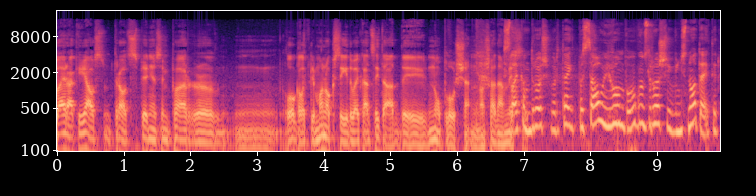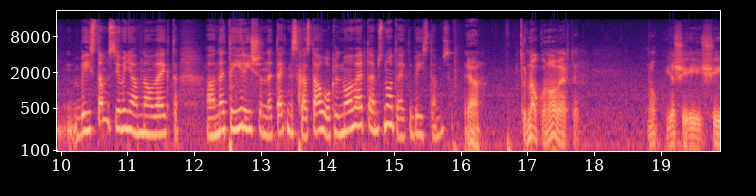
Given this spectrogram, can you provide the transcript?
vairāk ir jāuztraucas, pieņemsim, par mm, oglekļa monoksīdu vai kādu citādi noplūšanu no šādām Es laikam droši varu teikt par savu jomu, par ugunsdrošību. Viņas noteikti ir bīstamas, ja viņām nav veikta ne tīrīšana, ne tehniskā stāvokļa novērtējums, noteikti bīstamas. Jā. Tur nav ko novērtēt. Nu, ja šī, šī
